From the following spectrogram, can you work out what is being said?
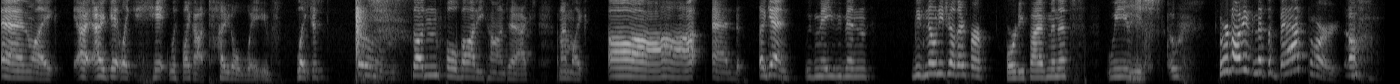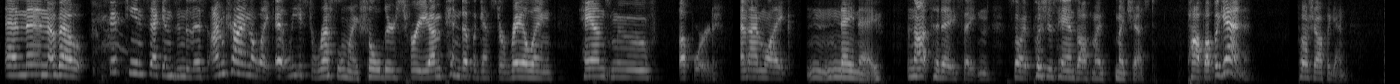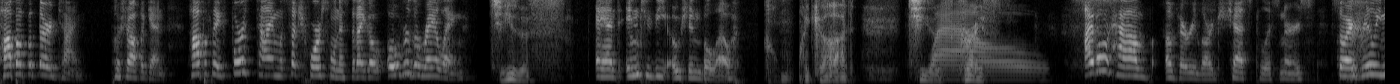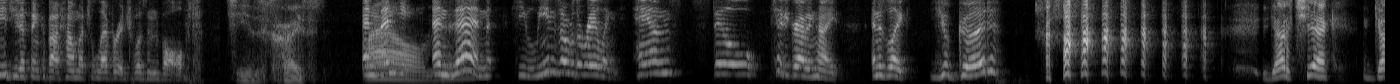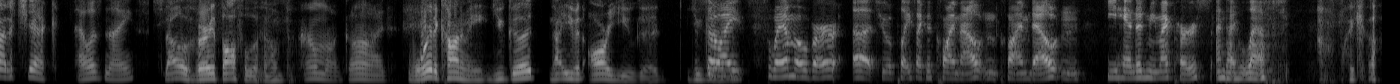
And like I, I get like hit with like a tidal wave, like just boom, sudden full body contact, and I'm like, ah, and again, we've maybe been, we've known each other for 45 minutes. We've, Yeesh. we're not even at the bad part. And then about 15 seconds into this, I'm trying to like at least wrestle my shoulders free. I'm pinned up against a railing, hands move upward, and I'm like, nay, nay, not today, Satan. So I push his hands off my, my chest, pop up again, push off again, pop up a third time, push off again, pop up a fourth time with such forcefulness that I go over the railing Jesus. and into the ocean below. Oh my God. Jesus wow. Christ. I don't have a very large chest, listeners, so I really need you to think about how much leverage was involved. Jesus Christ. And Wow, then he and then he leans over the railing, hands still titty grabbing height, and is like, "You good?" you gotta check. You gotta check. That was nice. That was very thoughtful of him. Oh my god. Word economy, you good? Not even are you good. You so good. I swam over uh, to a place I could climb out and climbed out, and he handed me my purse, and I left. Oh my god.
